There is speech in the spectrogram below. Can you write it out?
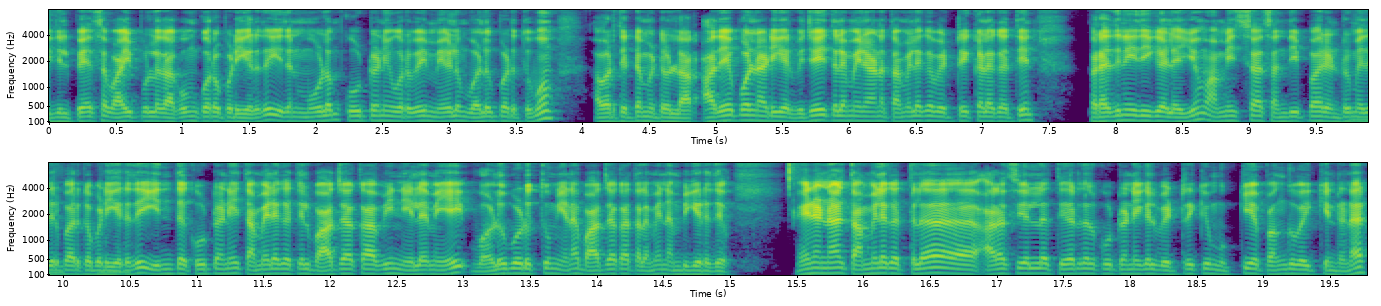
இதில் பேச வாய்ப்புள்ளதாகவும் கூறப்படுகிறது. இதன் மூலம் கூட்டணி உறவை மேலும் வலுப்படுத்தவும் அவர் திட்டமிட்டுள்ளார். அதேபோல் நடிகர் விஜய் தலைமையிலான தமிழக வெற்றி கழகத்தின் பிரதிநிதிகளையும் அமித்ஷா சந்திப்பார் என்றும் எதிர்பார்க்கப்படுகிறது. இந்த கூட்டணி தமிழகத்தில் பாஜகவின் நிலைமையை வலுப்படுத்தும் என பாஜக தலைமை நம்புகிறது. ஏனென்றால் தமிழகத்தில் அரசியலில் தேர்தல் கூட்டணிகள் வெற்றிக்கு முக்கிய பங்கு வகிக்கின்றனர்.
